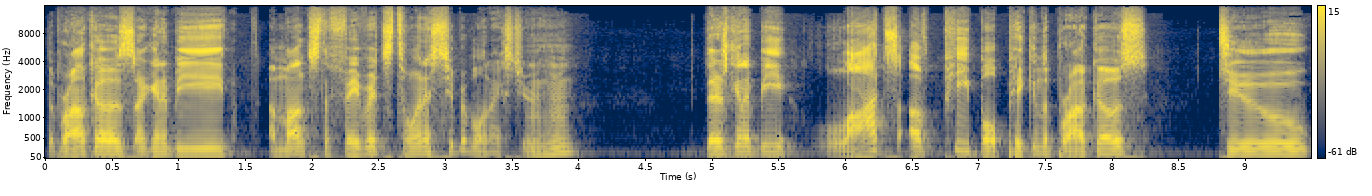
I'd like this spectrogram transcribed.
the Broncos are going to be amongst the favorites to win a Super Bowl next year Mm-hmm. there's going to be lots of people picking the Broncos to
